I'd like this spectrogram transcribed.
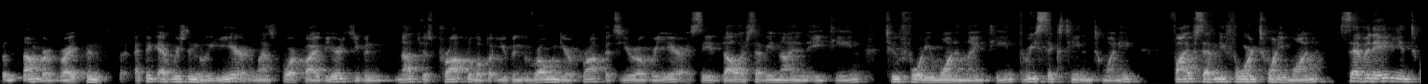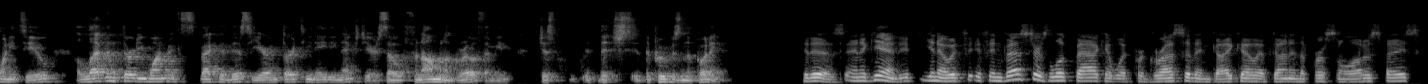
The number, right? Since I think every single year in the last four or five years, you've been not just profitable, but you've been growing your profits year over year. I see $1.79 in 18, 241 in 19, 316 in 20, 574 and 21, 780 and 22, 1131 expected this year, and 1380 next year. So phenomenal growth. I mean, just the, the proof is in the pudding. It is. And again, if you know, if if investors look back at what Progressive and Geico have done in the personal auto space,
